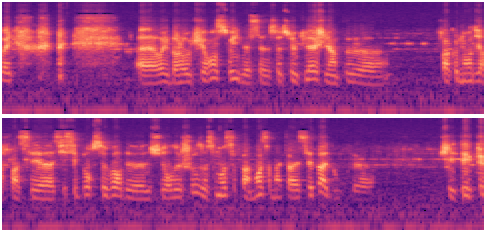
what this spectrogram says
oui. euh, oui, en l'occurrence, oui, ce, ce truc-là, je l'ai un peu. Euh, enfin, comment dire enfin, Si c'est pour recevoir de, ce genre de choses, moi, ça, moi, ça m'intéressait pas. Donc, euh, J'étais que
